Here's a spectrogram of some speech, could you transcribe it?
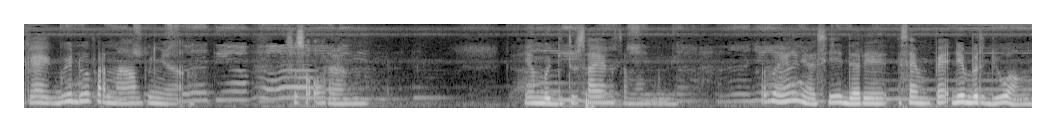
Kayak gue dulu pernah punya seseorang yang begitu sayang sama gue. Lo bayangin gak sih dari SMP dia berjuang.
